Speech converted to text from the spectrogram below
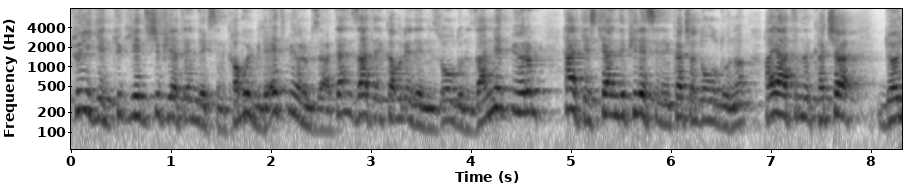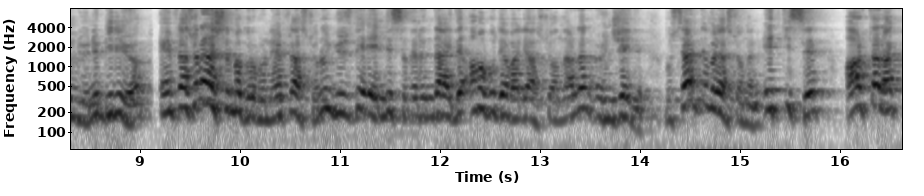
TÜİK'in tüketici fiyat endeksini kabul bile etmiyorum zaten. Zaten kabul edeniniz olduğunu zannetmiyorum. Herkes kendi filesinin kaça dolduğunu, hayatının kaça döndüğünü biliyor. Enflasyon araştırma grubunun enflasyonu %50 sınırındaydı ama bu devalüasyonlardan önceydi. Bu sert devalüasyonların etkisi artarak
